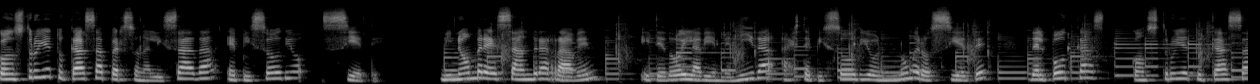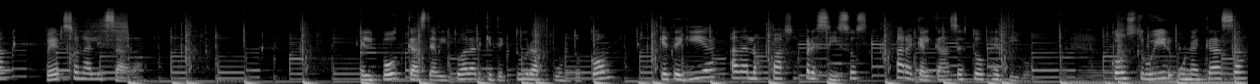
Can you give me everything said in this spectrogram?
Construye tu casa personalizada, episodio 7. Mi nombre es Sandra Raven y te doy la bienvenida a este episodio número 7 del podcast Construye tu casa personalizada. El podcast de habitualarquitectura.com que te guía a dar los pasos precisos para que alcances tu objetivo. Construir una casa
